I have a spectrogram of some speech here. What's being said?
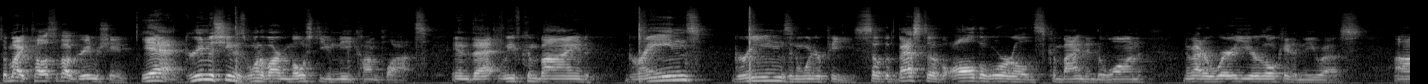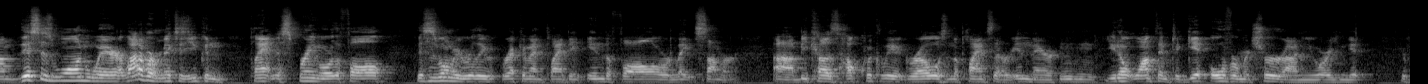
So, Mike, tell us about Green Machine. Yeah, Green Machine is one of our most unique hunt plots in that we've combined grains, greens, and winter peas. So the best of all the worlds combined into one, no matter where you're located in the U.S. Um, this is one where a lot of our mixes you can plant in the spring or the fall. This is one we really recommend planting in the fall or late summer. Uh, because how quickly it grows and the plants that are in there, mm-hmm. you don't want them to get over mature on you, or you can get your,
